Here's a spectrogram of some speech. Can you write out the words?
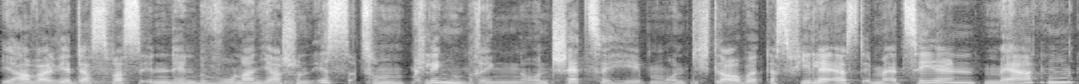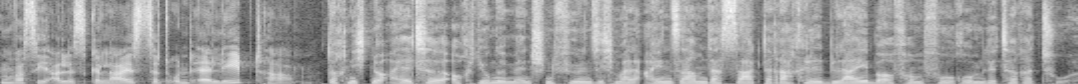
Ja, weil wir das, was in den Bewohnern ja schon ist, zum Klingen bringen und Schätze heben. Und ich glaube, dass viele erst im Erzählen merken, was sie alles geleistet und erlebt haben. Doch nicht nur alte, auch junge Menschen fühlen sich mal einsam, das sagt Rachel Bleiber vom Forum Literatur.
